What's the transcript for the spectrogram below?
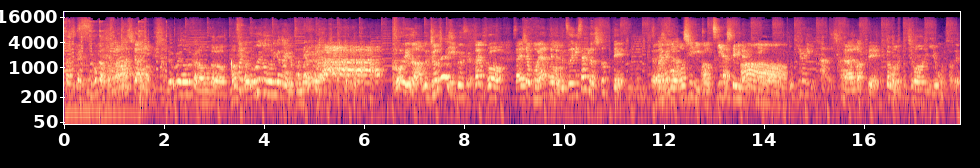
確かに。すごかったもんな確かにいや上乗るかな思ったらまさか上の乗り方が飛んでたからこういうのはもう徐々にいくんですよ。なんかこう最初こうやっててうん。普通に作業しとってやなんかこうお尻こう突き出してみたいあないきなりあ力始まって。多分一番いい思いしたで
